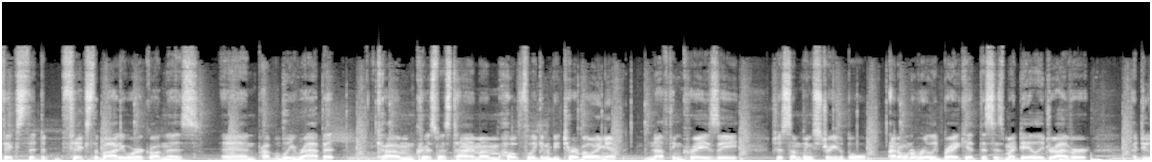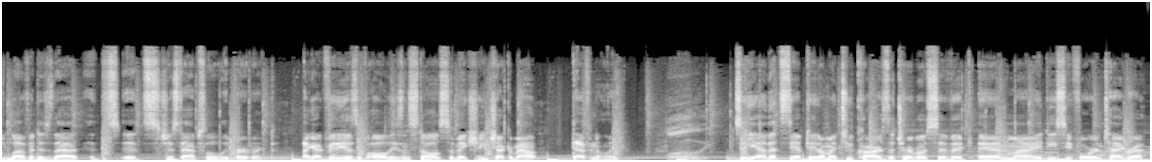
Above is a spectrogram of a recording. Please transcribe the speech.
fix the fix the bodywork on this, and probably wrap it. Come Christmas time, I'm hopefully going to be turboing it. Nothing crazy, just something streetable. I don't want to really break it. This is my daily driver. I do love it as that. It's it's just absolutely perfect. I got videos of all these installs, so make sure you check them out. Definitely. So yeah, that's the update on my two cars, the Turbo Civic and my DC4 Integra.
